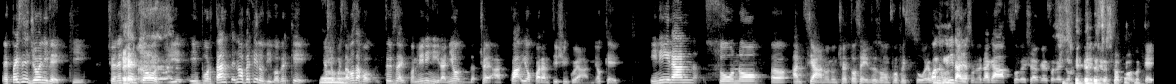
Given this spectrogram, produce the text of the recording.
È il paese dei giovani vecchi. Cioè, nel senso, ecco. oggi è importante. No, perché lo dico? Perché no, no. questa cosa. Po- tu sai, quando vieni in Iran, io, cioè, io ho 45 anni, ok? In Iran sono uh, anziano in un certo senso, sono un professore, quando mm-hmm. in Italia sono un ragazzo che, cioè, che, che, cosa, okay.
